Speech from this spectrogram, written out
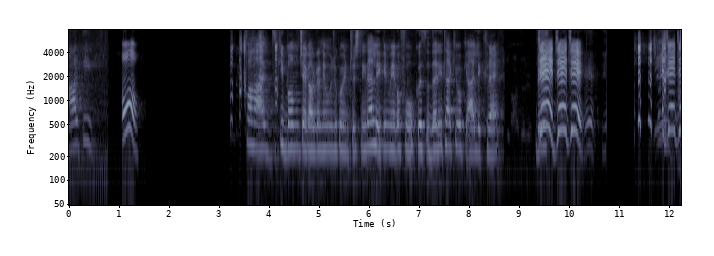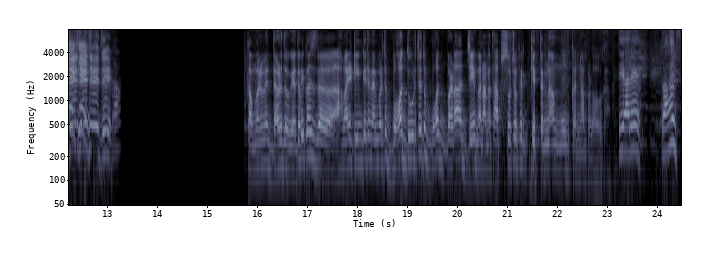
आरती। ओ! फहाद की बम चेकआउट करने में मुझे कोई इंटरेस्ट नहीं था लेकिन मेरे को फोकस उधर ही था कि वो क्या लिख रहा है। जे जे जे! जे जे जे जे जे कमर में दर्द हो गया था बिकॉज़ हमारी टीम के जो मेंबर थे बहुत दूर थे तो बहुत बड़ा जे बनाना था। आप सोचो फिर कितना मूव करना पड़ा होगा। TRA trans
